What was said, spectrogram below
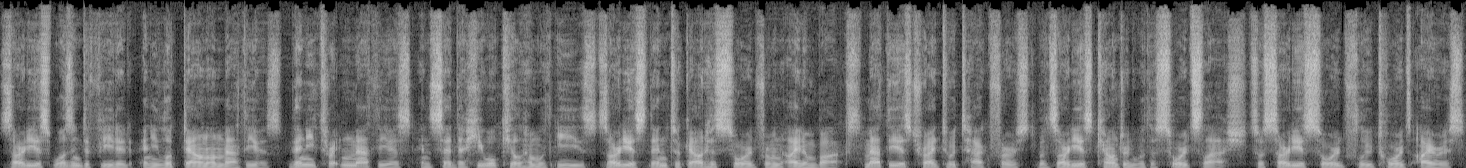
Zardius wasn't defeated, and he looked down on Matthias. Then he threatened Matthias and said that he will kill him with ease. Zardius then took out his sword from an item box. Matthias tried to attack first, but Zardius countered with a sword slash, so Zardius' sword flew towards Iris,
